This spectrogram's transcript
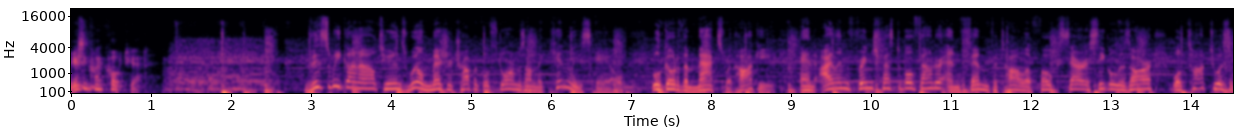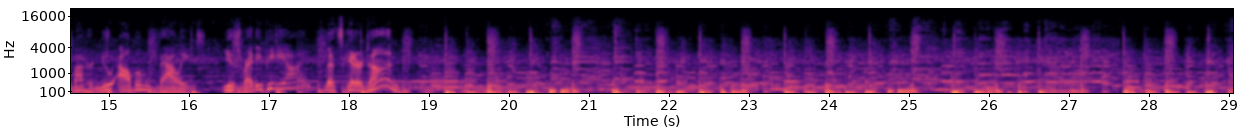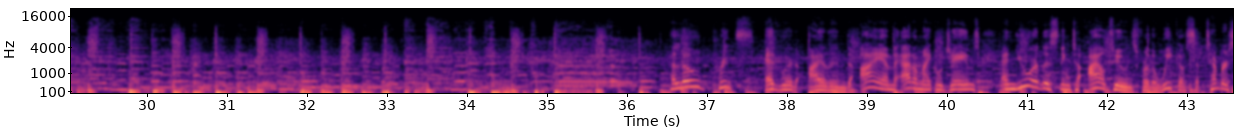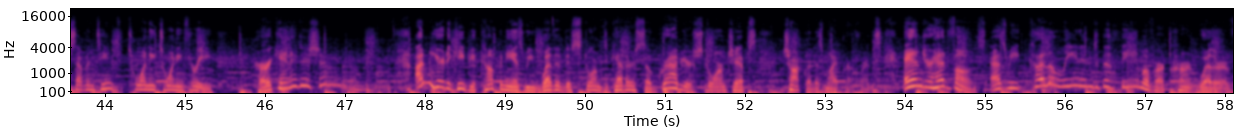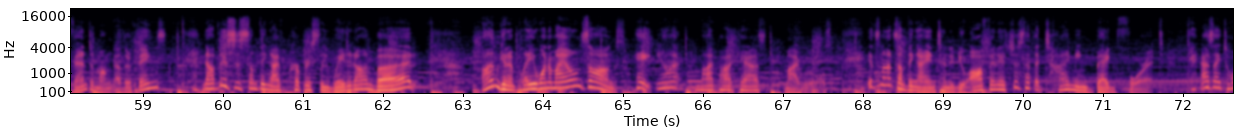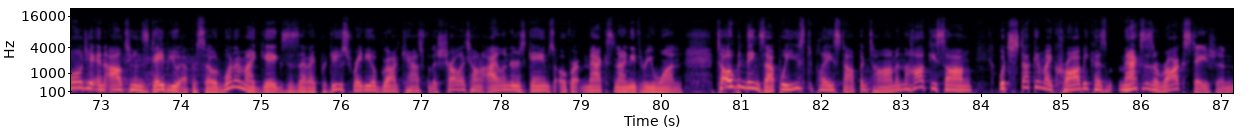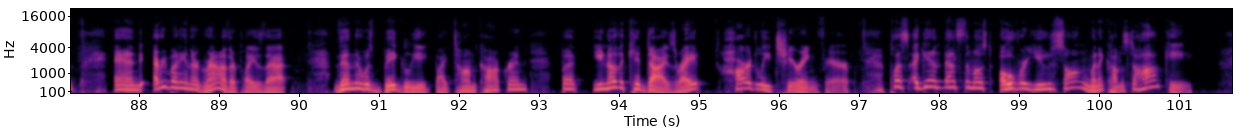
Isn't quite cooked yet. This week on Isle Tunes, we'll measure tropical storms on the Kinley scale, we'll go to the max with hockey, and Island Fringe Festival founder and femme fatale of folk Sarah Segal Lazar will talk to us about her new album, Valleys. Yous ready, PEI? Let's get her done! Hello, Prince Edward Island. I am Adam Michael James, and you are listening to Isle Tunes for the week of September 17th, 2023. Hurricane Edition? I'm here to keep you company as we weather this storm together, so grab your storm chips, chocolate is my preference, and your headphones as we kind of lean into the theme of our current weather event, among other things. Now, this is something I've purposely waited on, but I'm gonna play one of my own songs. Hey, you know what? My podcast, my rules. It's not something I intend to do often, it's just that the timing begged for it. As I told you in Tunes' debut episode, one of my gigs is that I produce radio broadcasts for the Charlottetown Islanders games over at Max 93.1. To open things up, we used to play Stompin' Tom and the hockey song, which stuck in my craw because Max is a rock station, and everybody and their grandmother plays that. Then there was Big League by Tom Cochrane, but you know the kid dies, right? Hardly cheering fair. Plus, again, that's the most overused song when it comes to hockey.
